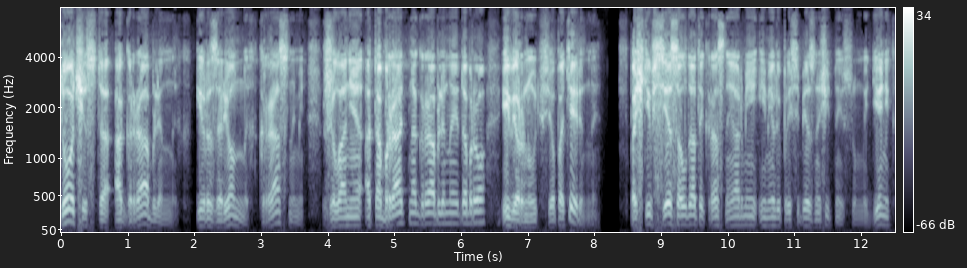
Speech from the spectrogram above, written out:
дочисто ограбленных и разоренных красными желание отобрать награбленное добро и вернуть все потерянное. Почти все солдаты Красной Армии имели при себе значительные суммы денег.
